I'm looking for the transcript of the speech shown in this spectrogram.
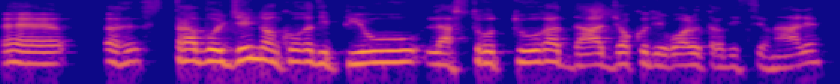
eh, stravolgendo ancora di più la struttura da gioco di ruolo tradizionale?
